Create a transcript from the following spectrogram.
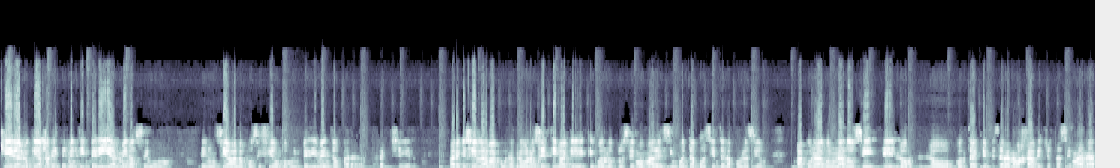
que era lo que aparentemente impedía, al menos según denunciaba la oposición como impedimento para, para que lleguen para que lleguen las vacunas. Pero bueno, se estima que cuando crucemos más del 50% de la población vacunada con una dosis, eh, los, los contagios empezarán a bajar. De hecho, esta semana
